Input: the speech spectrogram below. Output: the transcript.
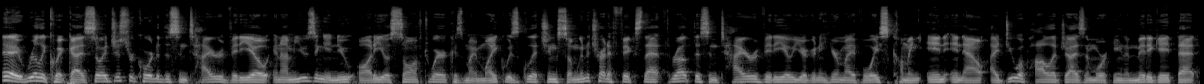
Hey, really quick guys, so I just recorded this entire video and I'm using a new audio software because my mic was glitching, so I'm going to try to fix that. Throughout this entire video, you're going to hear my voice coming in and out. I do apologize, I'm working to mitigate that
